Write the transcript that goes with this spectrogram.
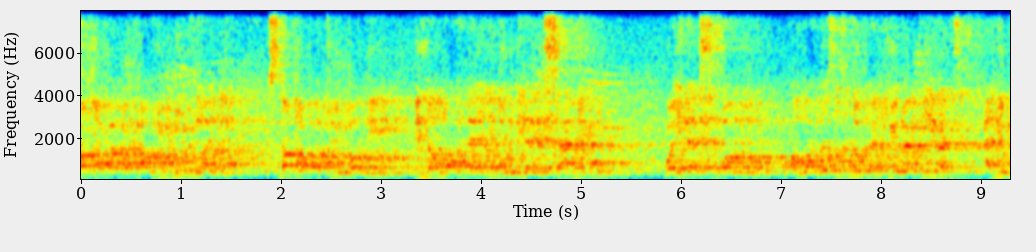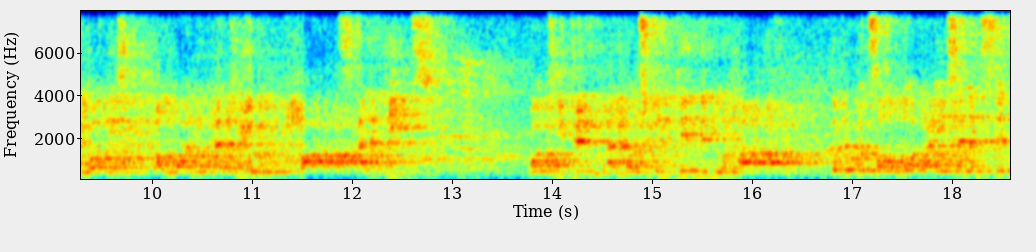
not about how you look like. It's not about your body. إن الله لا ينظر إلى أجسامكم وإلى صوركم. Allah doesn't look at your appearance and your bodies. Allah look at your hearts and deeds. What you do and what you intend in your heart. The Prophet ﷺ said,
